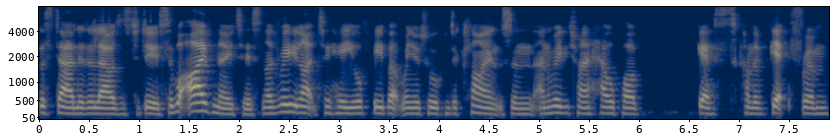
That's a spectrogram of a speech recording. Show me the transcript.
the standard allows us to do. So, what I've noticed, and I'd really like to hear your feedback when you're talking to clients and, and really trying to help our guests kind of get from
